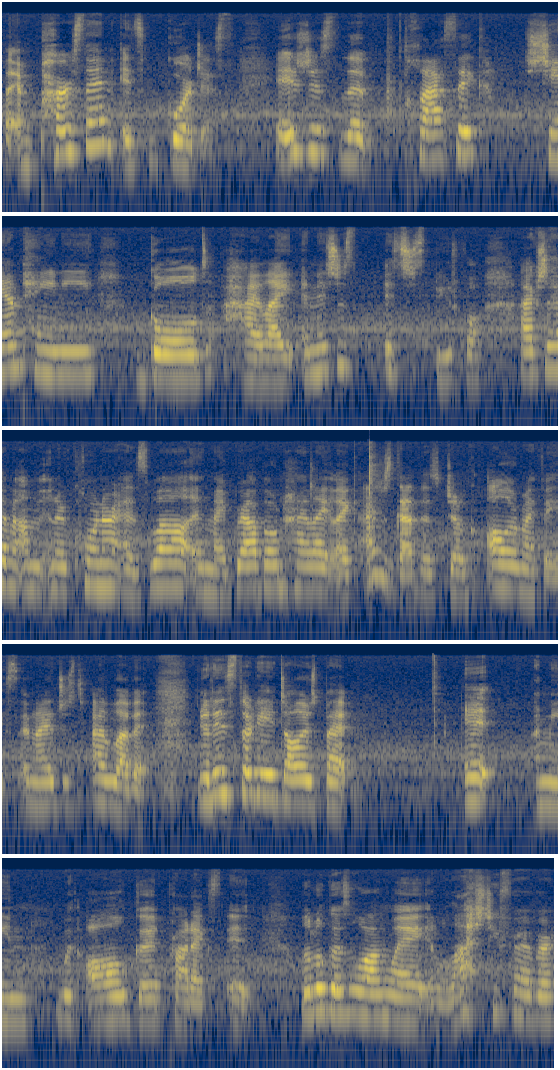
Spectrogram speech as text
But in person, it's gorgeous. It is just the classic champagne gold highlight and it's just it's just beautiful. I actually have it on the inner corner as well and my brow bone highlight. Like I just got this junk all over my face and I just I love it. It is $38 but it I mean with all good products it Little goes a long way. It'll last you forever.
